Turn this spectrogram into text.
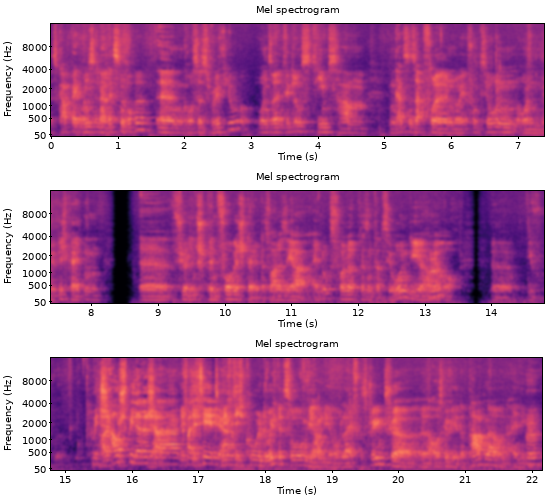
Es gab bei uns in der letzten Woche äh, ein großes Review. Unsere Entwicklungsteams haben einen ganzen Sack voll neue Funktionen und Möglichkeiten äh, für Linchpin vorgestellt. Das war eine sehr eindrucksvolle Präsentation. Die haben wir auch äh, die, Mit schauspielerischer richtig, Qualität, ja. Richtig cool durchgezogen. Wir haben die auch live gestreamt für äh, ausgewählte Partner und einige Mhm.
